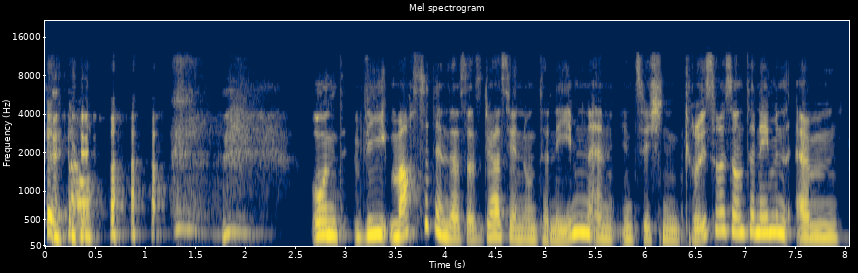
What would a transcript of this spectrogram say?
Genau. Und wie machst du denn das? Also du hast ja ein Unternehmen, ein inzwischen größeres Unternehmen. Ähm,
